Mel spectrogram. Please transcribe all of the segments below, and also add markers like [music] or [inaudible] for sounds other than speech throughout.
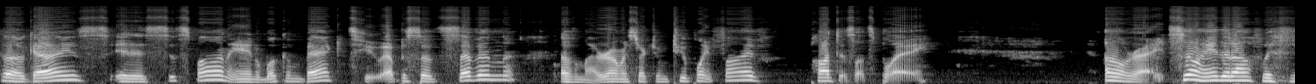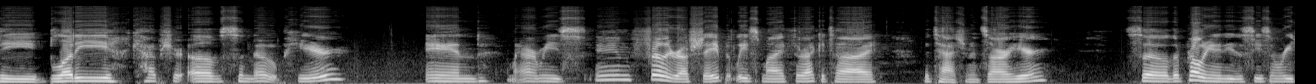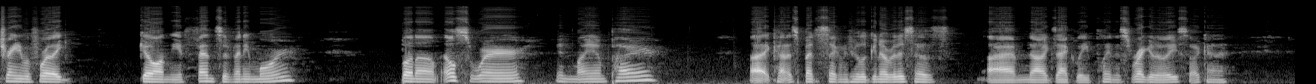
Hello guys, it is Sithspawn and welcome back to episode 7 of my Roma Surrectum 2.5 Pontus Let's Play. Alright, so I ended off with the bloody capture of Sinope here, and my army's in fairly rough shape, at least my Thrakitai detachments are here. So they're probably going to need to see some retraining before they go on the offensive anymore. But um, elsewhere in my empire, I kind of spent a second or two looking over this as I'm not exactly playing this regularly, so I kind of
